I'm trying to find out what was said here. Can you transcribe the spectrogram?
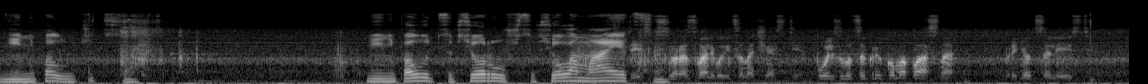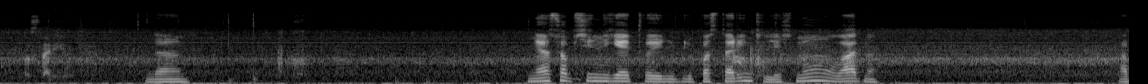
Не, не получится. Не, не получится. Все рушится, все ломается. Здесь все разваливается на части. Пользоваться крюком опасно. Придется лезть по старинке. Да. Не особо сильно я и твои люблю по старинке лезть. Ну, ладно. А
